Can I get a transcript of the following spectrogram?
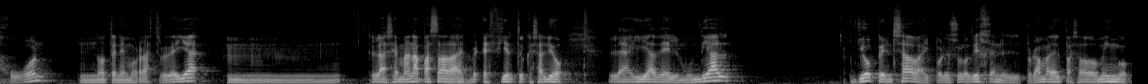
jugón, no tenemos rastro de ella. Mm, la semana pasada es cierto que salió la guía del Mundial. Yo pensaba, y por eso lo dije en el programa del pasado domingo,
